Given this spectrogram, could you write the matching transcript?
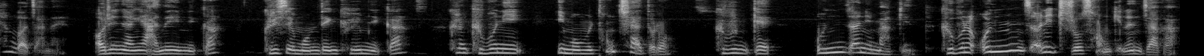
한 거잖아요. 어린 양의 아내입니까? 그리스의 몸 된 교회입니까? 그럼 그분이 이 몸을 통치하도록 그분께 온전히 맡긴 그분을 온전히 주로 섬기는 자가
